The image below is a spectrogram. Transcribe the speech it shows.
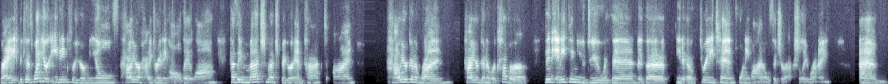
right? Because what you're eating for your meals, how you're hydrating all day long has a much, much bigger impact on how you're going to run, how you're going to recover than anything you do within the you know 3 10 20 miles that you're actually running um,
